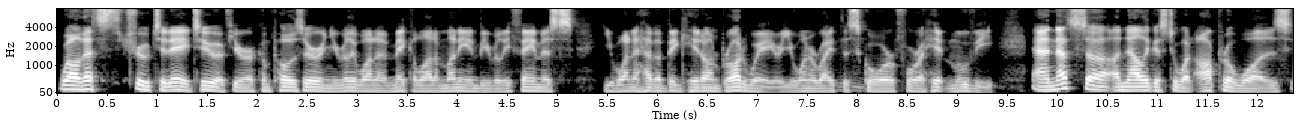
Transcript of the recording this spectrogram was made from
Well, that's true today too. If you're a composer and you really want to make a lot of money and be really famous, you want to have a big hit on Broadway or you want to write the mm-hmm. score for a hit movie. And that's uh, analogous to what opera was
